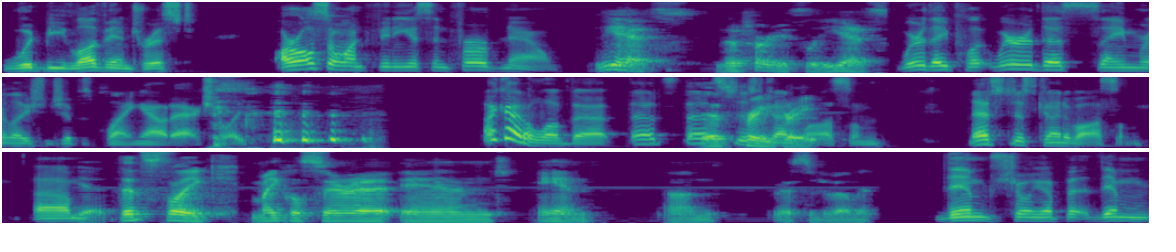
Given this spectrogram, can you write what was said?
would be love interest are also on Phineas and Ferb now. Yes. Notoriously, yes. Where they play where the same relationship is playing out actually. I kind of love that. That's that's, That's just pretty kind great. of awesome. That's just kind of awesome. Um Yeah, that's like Michael Cera and Anne on Rest Arrested Development. them showing up, them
